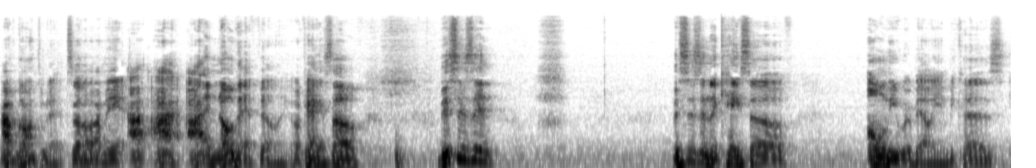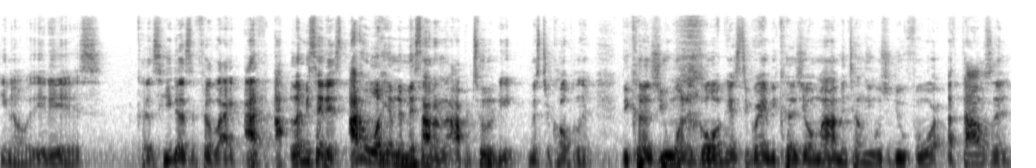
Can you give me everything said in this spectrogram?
I've gone through that, so I mean, I, I I know that feeling. Okay, so this isn't this isn't a case of only rebellion because you know it is because he doesn't feel like I, I. Let me say this: I don't want him to miss out on the opportunity, Mr. Copeland, because you want to go against the grain because your mom been telling you what to do for a thousand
